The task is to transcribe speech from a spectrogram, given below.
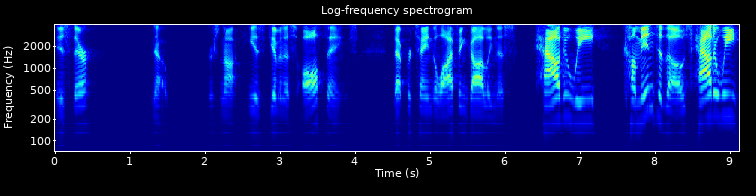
Is there? No, there's not. He has given us all things that pertain to life and godliness. How do we come into those? How do we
